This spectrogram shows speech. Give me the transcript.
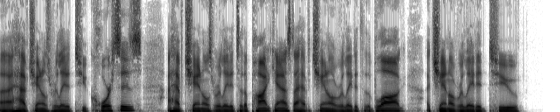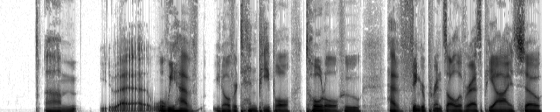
uh, I have channels related to courses, I have channels related to the podcast, I have a channel related to the blog, a channel related to um, uh, well, we have you know over ten people total who have fingerprints all over SPI. So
